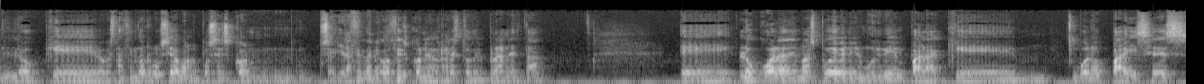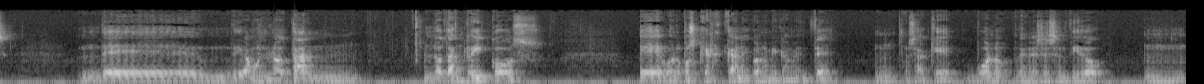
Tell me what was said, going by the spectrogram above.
lo que, lo que está haciendo Rusia, bueno, pues es con seguir haciendo negocios con el resto del planeta. Eh, lo cual además puede venir muy bien para que, bueno, países de, digamos, no tan, no tan ricos, eh, bueno, pues crezcan económicamente. Mm, o sea que, bueno, en ese sentido, mm,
